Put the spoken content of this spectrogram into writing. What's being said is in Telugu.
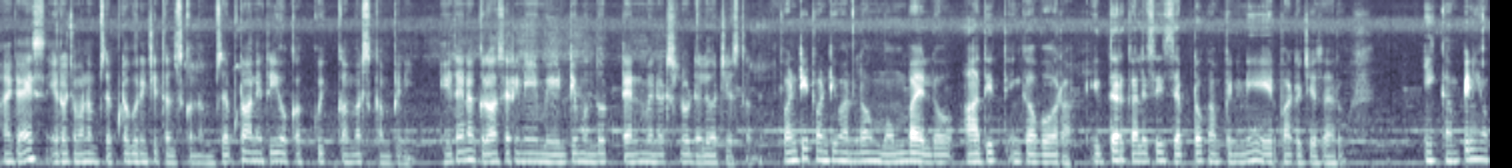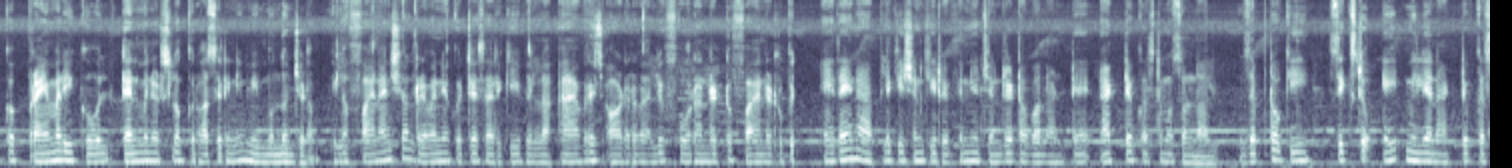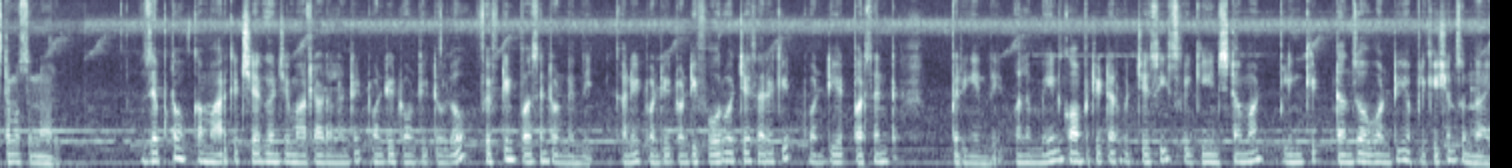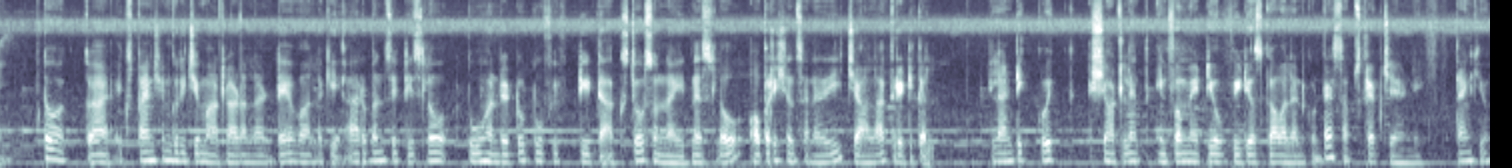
హాయ్ గైస్ ఈరోజు మనం జెప్టో గురించి తెలుసుకుందాం. జెప్టో అనేది ఒక క్విక్ కమర్స్ కంపెనీ ఏదైనా గ్రాసరీని మీ ఇంటి ముందు టెన్ మినిట్స్లో డెలివర్ చేస్తుంది. ట్వంటీ ట్వంటీ వన్లో ముంబైలో ఆదిత్ ఇంకా వోరా ఇద్దరు కలిసి జెప్టో కంపెనీని ఏర్పాటు చేశారు. ఈ కంపెనీ యొక్క ప్రైమరీ గోల్ టెన్ మినిట్స్లో గ్రాసరీని మీ ముందుంచడం. ఇలా ఫైనాన్షియల్ రెవెన్యూకి వచ్చేసరికి వీళ్ళ average order value four hundred to five hundred rupees. ఏదైనా అప్లికేషన్కి రెవెన్యూ జనరేట్ అవ్వాలంటే యాక్టివ్ కస్టమర్స్ ఉండాలి. జెప్టోకి six to eight million active customers ఉన్నారు. జెప్టో యొక్క మార్కెట్ షేర్ గురించి మాట్లాడాలంటే ట్వంటీ ట్వంటీ టూలో ఫిఫ్టీన్ పర్సెంట్ ఉండింది. కానీ ట్వంటీ ట్వంటీ ఫోర్ వచ్చేసరికి ట్వంటీ ఎయిట్ పర్సెంట్ పెరిగింది. వాళ్ళ మెయిన్ కాంపిటీటర్ వచ్చేసి స్విగ్గీ ఇన్స్టామార్ట్ బ్లింకిట్ టన్జో వంటి అప్లికేషన్స్ ఉన్నాయి. జెప్టో యొక్క ఎక్స్పాన్షన్ గురించి మాట్లాడాలంటే వాళ్ళకి అర్బన్ సిటీస్లో two hundred to two fifty dark stores ఉన్నాయి. బిజినెస్లో ఆపరేషన్స్ అనేది చాలా క్రిటికల్ ఇలాంటి quick short length informative videos కావాలనుకుంటే సబ్స్క్రైబ్ చేయండి. Thank you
